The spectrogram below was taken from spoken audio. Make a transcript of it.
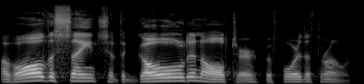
of all the saints of the golden altar before the throne.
